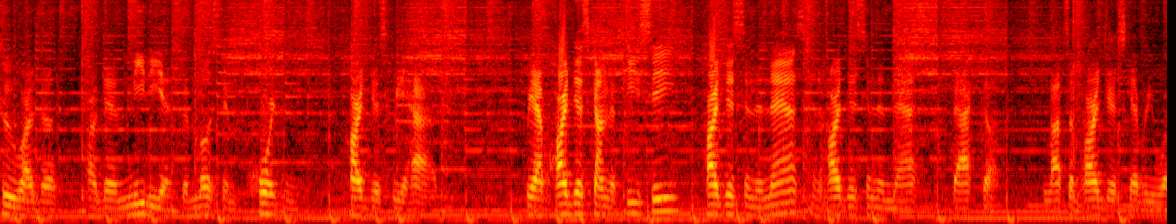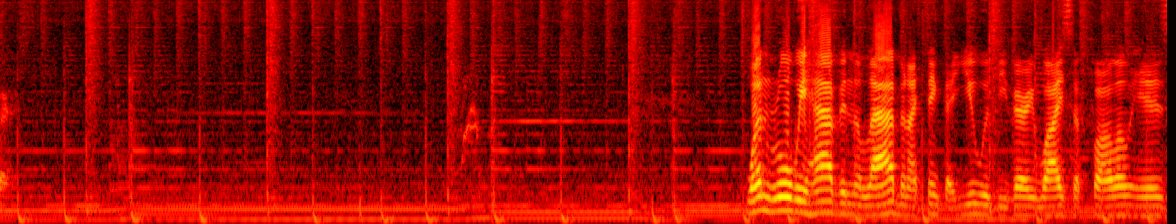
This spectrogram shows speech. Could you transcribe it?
two are the, are the immediate, the most important hard disk we have. We have hard disk on the PC, hard disk in the NAS, and hard disk in the NAS backup. Lots of hard disk everywhere. One rule we have in the lab, and I think that you would be very wise to follow, is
